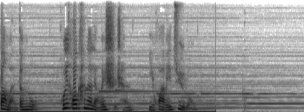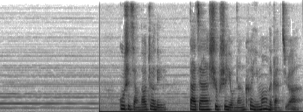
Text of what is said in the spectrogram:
傍晚登陆，回头看那两位使臣已化为巨龙。故事讲到这里，大家是不是有南柯一梦的感觉啊？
